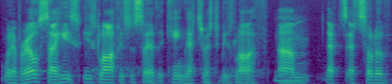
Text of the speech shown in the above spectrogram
whatever else. So his his life is to serve the king. That's the rest of his life. Mm-hmm. Um, that's that's sort of.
